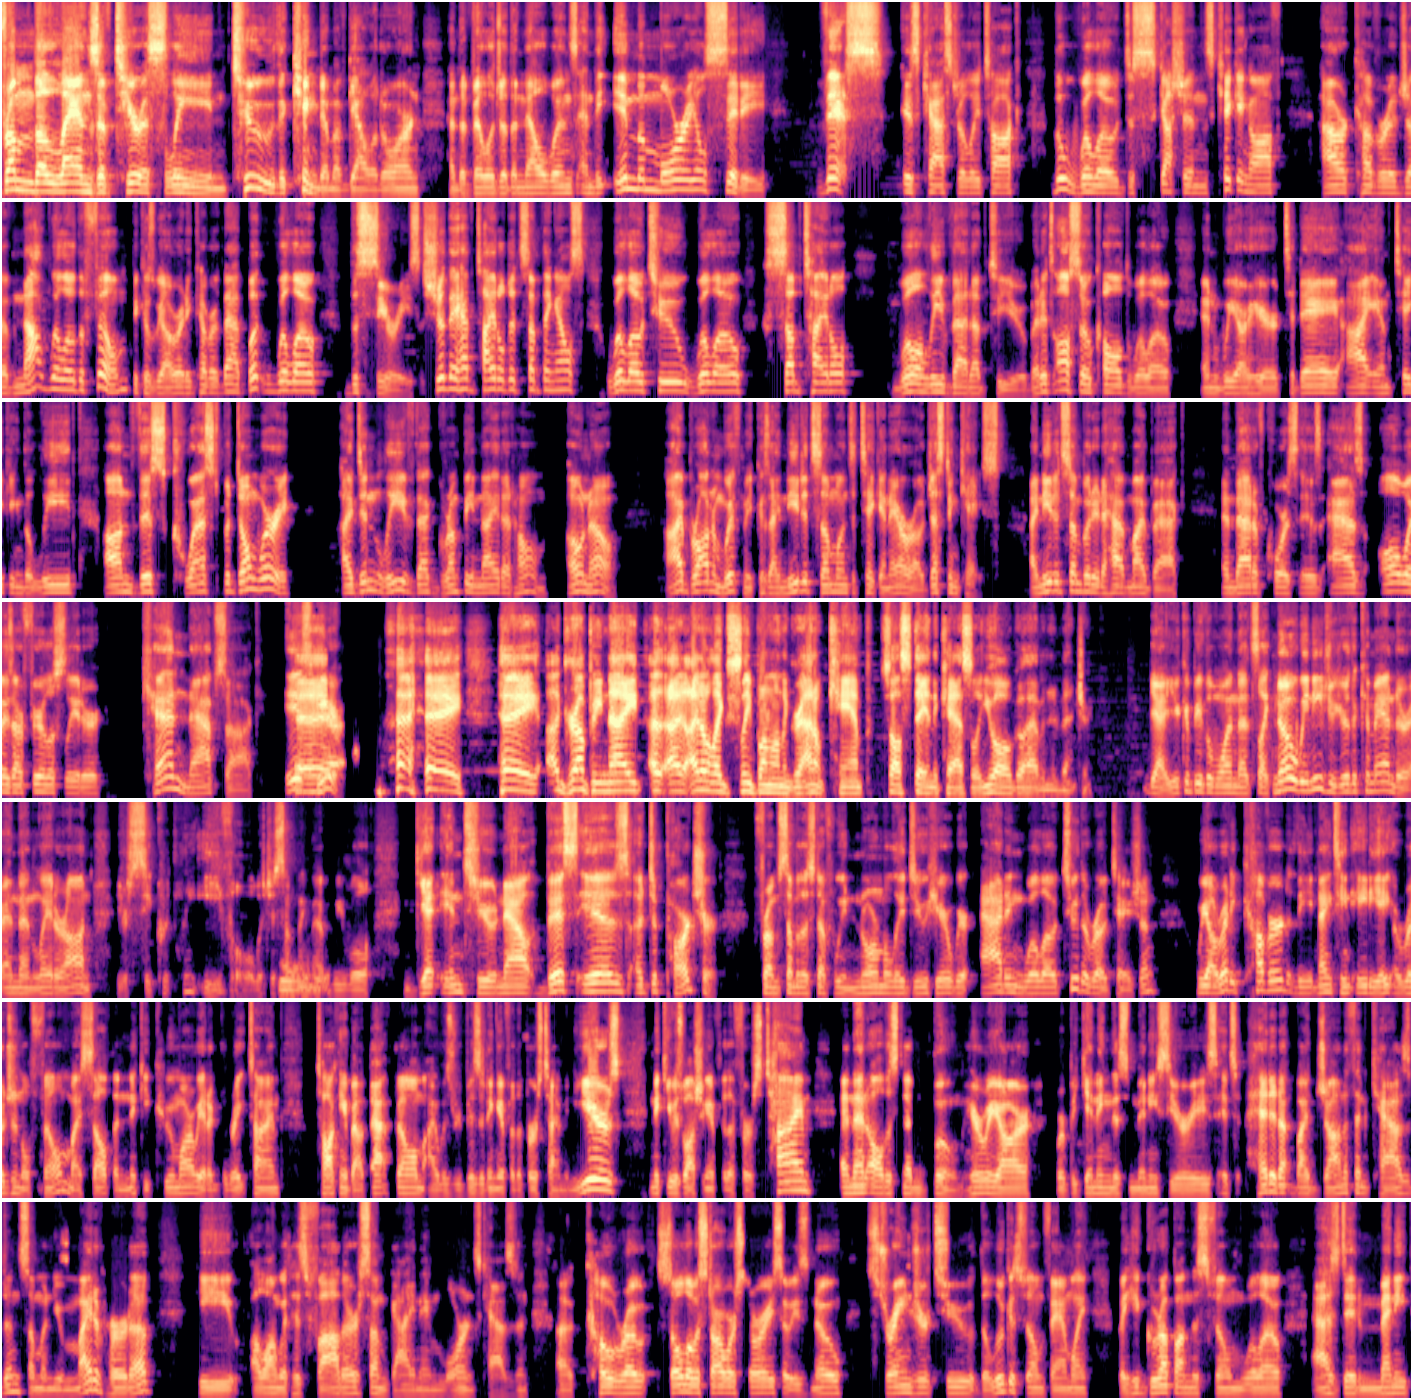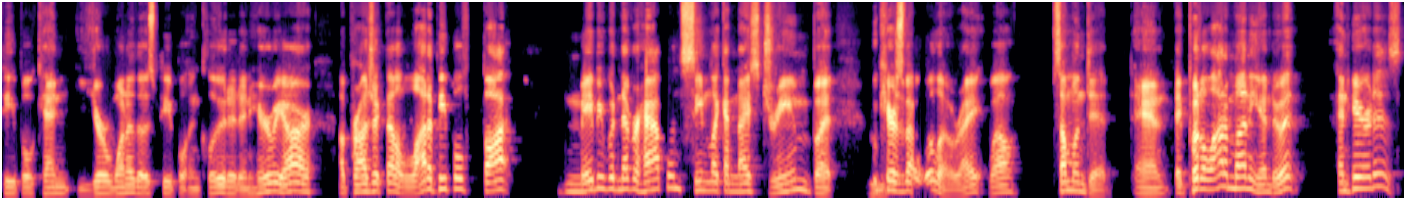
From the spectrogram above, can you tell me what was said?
From the lands of Tir to the kingdom of Galladoorn and the village of the Nelwyns and the immemorial city, this is Casterly Talk, the Willow discussions, kicking off our coverage of not Willow the film, because we already covered that, but Willow the series. Should they have titled it something else? Willow 2, Willow subtitle? We'll leave that up to you. But it's also called Willow, and we are here today. I am taking the lead on this quest, but don't worry, I didn't leave that grumpy knight at home. Oh no, I brought him with me because I needed someone to take an arrow just in case. I needed somebody to have my back, and that, of course, is as always our fearless leader, Ken Napzok, is here. Hey, hey, a grumpy night. I, I, I don't like sleep on on the ground. I don't camp, so I'll stay in the castle. You all go have an adventure. Yeah, you could be the one that's like, no, we need you. You're the commander. And then later on, you're secretly evil, which is something that we will get into. Now, this is a departure from some of the stuff we normally do here. We're adding Willow to the rotation. We already covered the 1988 original film, myself and Nikki Kumar. We had a great time talking about that film. I was revisiting it for the first time in years. Nikki was watching it for the first time. And then all of a sudden, boom, here we are. We're beginning this mini series. It's headed up by Jonathan Kasdan, someone you might have heard of. He, along with his father, some guy named Lawrence Kasdan, uh, co wrote solo a Star Wars story. So he's no stranger to the Lucasfilm family, but he grew up on this film, Willow, as did many people. Ken, you're one of those people included. And here we are, a project that a lot of people thought maybe would never happen, seemed like a nice dream, but who Mm. cares about Willow, right? Well, someone did. And they put a lot of money into it. And here it is.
